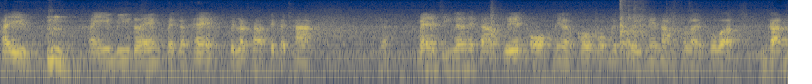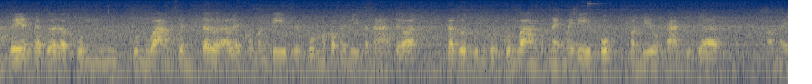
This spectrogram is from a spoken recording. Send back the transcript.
ให้ให้มีแรงไปกระแทกเป็นลักษณะไปกระชากนะแม้จริงแล้วในการเพลสออกเนี่ยเขาเขาไม่ค่อยแนะนำเท่าไหร่เพราะว่าการเพลสถ้าเกิดว่าคุณคุณวางเซนเตอร์ อะไรพวกมันดีเสร็จปุ๊บมันก็ไม่มีปัญหาแต่ว่าถ้าเกิดคุณคุณคุณวางตำแหน่งไม่ดีปุ๊บมันมีโอกาสที่จะทำให้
